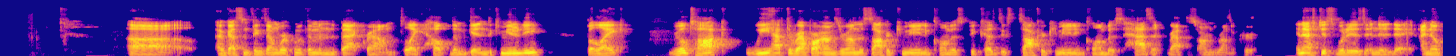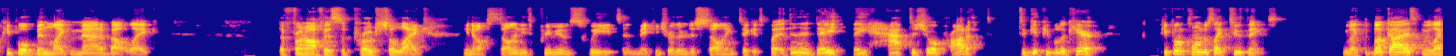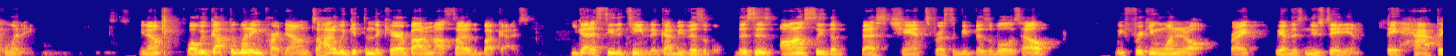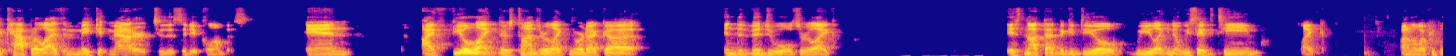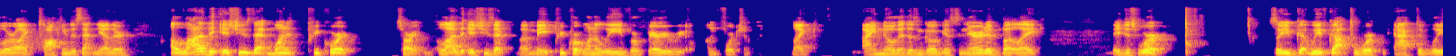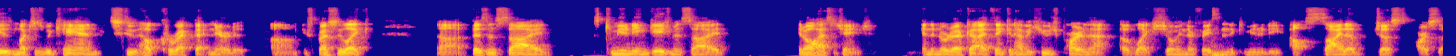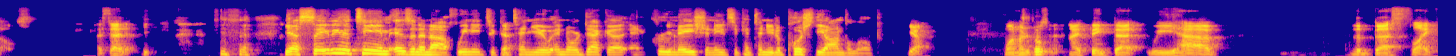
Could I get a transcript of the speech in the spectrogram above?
uh, I've got some things I'm working with them in the background to like help them get in the community. But like real talk, we have to wrap our arms around the soccer community in Columbus because the soccer community in Columbus hasn't wrapped its arms around the crew. And that's just what it is at the end of the day. I know people have been like mad about like the front office approach to like, you know, selling these premium suites and making sure they're just selling tickets. But at the end of the day, they have to show a product to get people to care. People in Columbus like two things. We like the Buckeyes and we like winning. You know, well, we've got the winning part down. So how do we get them to care about them outside of the Buckeyes? you got to see the team. They've got to be visible. This is honestly the best chance for us to be visible as hell. We freaking won it all, right? We have this new stadium. They have to capitalize and make it matter to the city of Columbus. And I feel like there's times where like Nordecke individuals are like, it's not that big a deal. We like, you know, we saved the team. Like, I don't know why people are like talking this, that, and the other. A lot of the issues that one Precourt, sorry, a lot of the issues that uh, made Precourt want to leave were very real, unfortunately. Like, I know that doesn't go against the narrative, but like, they just were. So you've got we've got to work actively as much as we can to help correct that narrative, um, especially like uh, business side, community engagement side. It all has to change, and the Nordecke I think can have a huge part in that of like showing their face in the community outside of just ourselves. I said it. yeah, saving the team isn't enough. We need to continue, and Nordecke and Crew yeah. Nation needs to continue to push the envelope. Yeah, one hundred percent. I think that we have the best like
